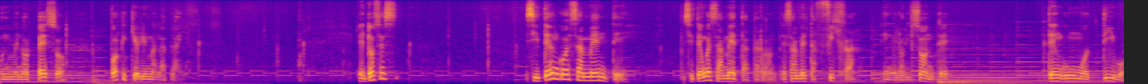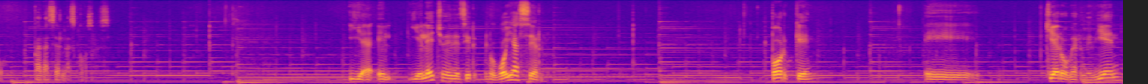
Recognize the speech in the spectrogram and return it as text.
un menor peso porque quiero irme a la playa. Entonces, si tengo esa mente, si tengo esa meta, perdón, esa meta fija en el horizonte, tengo un motivo para hacer las cosas. Y el, y el hecho de decir, lo voy a hacer porque eh, quiero verme bien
